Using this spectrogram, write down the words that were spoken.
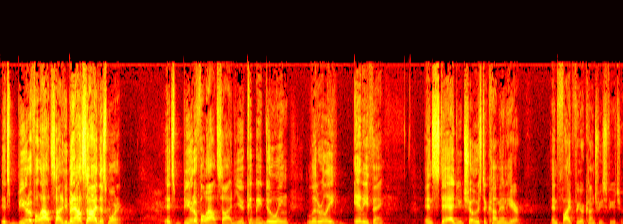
It's beautiful outside. Have you been outside this morning? It's beautiful outside. You could be doing literally anything. Instead, you chose to come in here and fight for your country's future.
